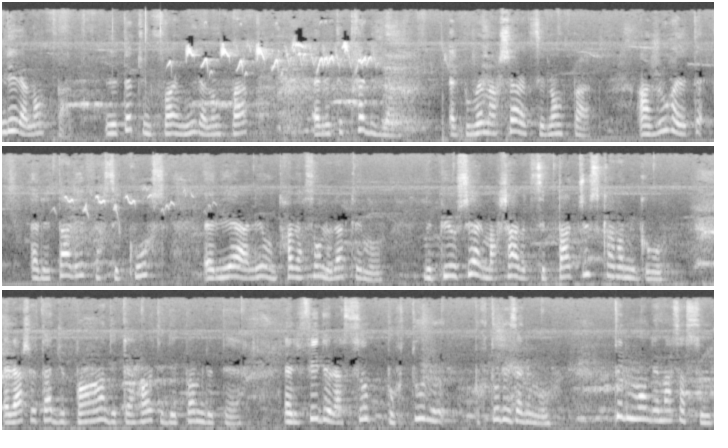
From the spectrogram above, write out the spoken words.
L'île à longue patte. Il était une fois une île à longue patte. Elle était très bizarre. Elle pouvait marcher avec ses longues pattes. Un jour, elle, était, est allée faire ses courses. Elle y est allée en traversant le lac Léman. Depuis Piocher, elle marcha avec ses pattes jusqu'à l'Amigros. Elle acheta du pain, des carottes et des pommes de terre. Elle fit de la soupe pour, tous les animaux. Tout le monde aima sa soupe.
